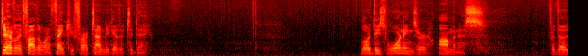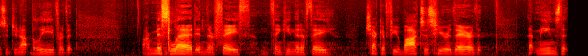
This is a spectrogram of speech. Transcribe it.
Dear Heavenly Father, I want to thank you for our time together today. Lord, these warnings are ominous for those that do not believe or that are misled in their faith and thinking that if they check a few boxes here or there that that means that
